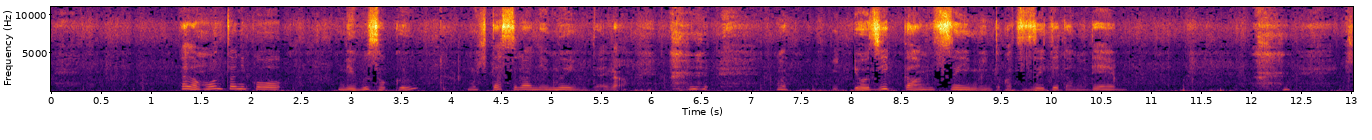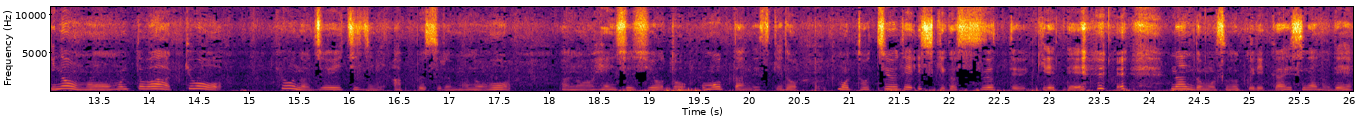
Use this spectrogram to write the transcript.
ただ本当にこう寝不足？もうひたすら眠いみたいな。4時間睡眠とか続いてたので 昨日も本当は今日今日の11時にアップするものをあの編集しようと思ったんですけどもう途中で意識がスーって切れて 何度もその繰り返しなので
